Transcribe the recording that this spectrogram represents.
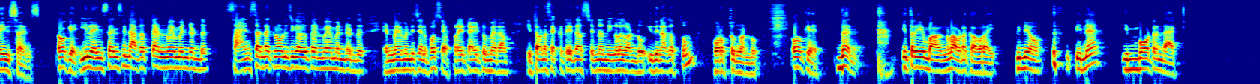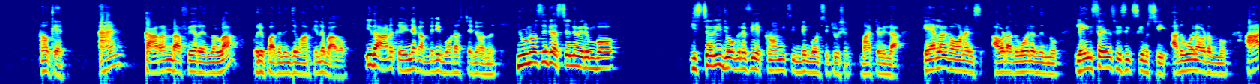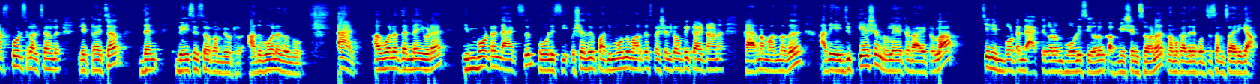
life science okay ഈ ലൈഫ് സയൻസിന്റെ അകത്ത് എൻവയൺമെന്റ് ഉണ്ട്. സയൻസ് ആൻഡ് ടെക്നോളജിക്ക് അകത്ത് എൻവയൺമെന്റ് ഉണ്ട്. എൻവയൺമെന്റ് ചിലപ്പോൾ സെപ്പറേറ്റ് ആയിട്ടും വരാം. ഇത്തവണ സെക്രട്ടേറിയറ്റ് അസിസ്റ്റന്റ് നിങ്ങൾ കണ്ടു. ഇതിനകത്തും പുറത്തും കണ്ടു. ഓക്കെ ദെൻ ഇത്രയും ഭാഗങ്ങൾ അവിടെ കവറായി പിന്നെയോ? പിന്നെ important act okay and current affair എന്നുള്ള ഒരു പതിനഞ്ച് മാർക്കിന്റെ ഭാഗം. ഇതാണ് കഴിഞ്ഞ കമ്പനി ബോർഡ് അസിസ്റ്റന്റ് വന്നത്. യൂണിവേഴ്സിറ്റി അസിസ്റ്റന്റ് വരുമ്പോൾ history geography economics Indian constitution മാറ്റമില്ല. കേരള ഗവേണൻസ് അവിടെ അതുപോലെ നിന്നു. ലൈഫ് സയൻസ് ഫിസിക്സ് കെമിസ്ട്രി അതുപോലെ അവിടെ നിന്നു. Arts sports cultural literature then basics of computer അതുപോലെ നിന്നു. ആൻഡ് അതുപോലെ തന്നെ ഇവിടെ ഇമ്പോർട്ടന്റ് ആക്ട്സ് പോളിസി പക്ഷേ ഇതൊരു പതിമൂന്ന് മാർക്ക് സ്പെഷ്യൽ ടോപ്പിക് ആയിട്ടാണ് കാരണം വന്നത്. അത് എഡ്യൂക്കേഷൻ റിലേറ്റഡ് ആയിട്ടുള്ള ചില ഇമ്പോർട്ടന്റ് ആക്റ്റുകളും പോളിസികളും കമ്മീഷൻസും ആണ്. നമുക്ക് അതിനെക്കുറിച്ച് സംസാരിക്കാം.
